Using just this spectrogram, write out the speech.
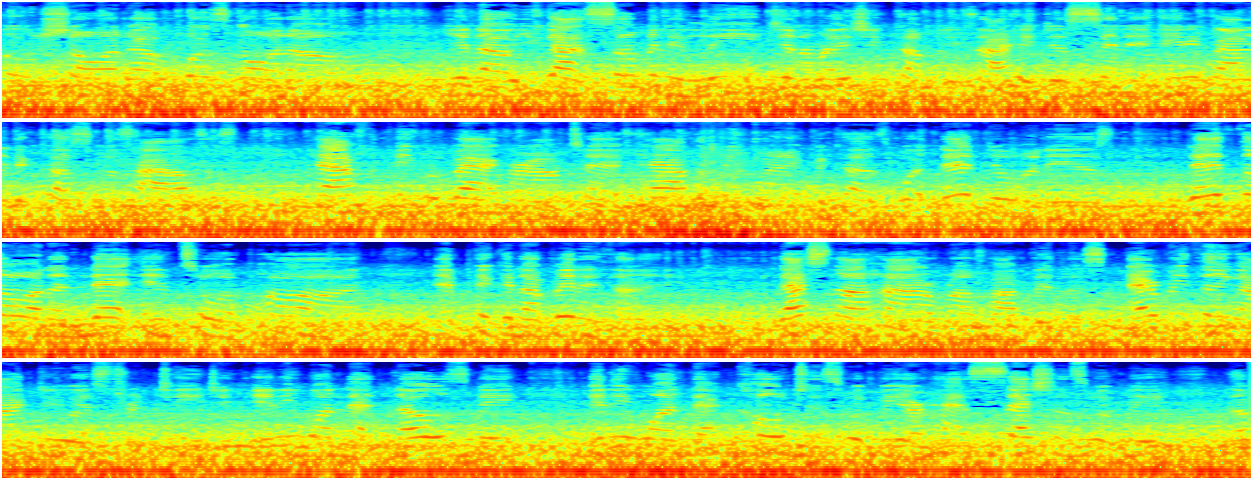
who's showing up, what's going on. You know, you got so many lead generation companies out here just sending anybody to customers' houses. Half the people background check, half the people ain't because what they're doing is they're throwing a net into a pond and picking up anything. That's not how I run my business. Everything I do is strategic. Anyone that knows me, anyone that coaches with me or has sessions with me, the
